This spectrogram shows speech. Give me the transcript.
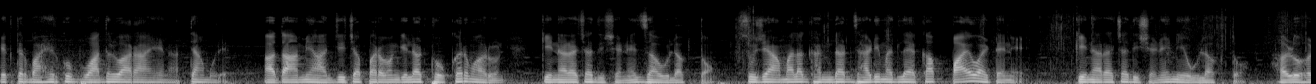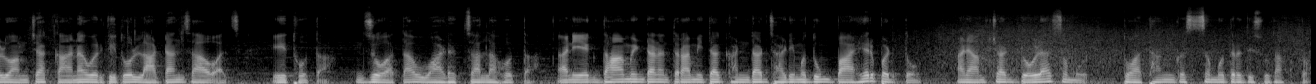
एकतर बाहेर खूप वादळ वारा आहे ना त्यामुळे. आता आम्ही आजीच्या परवानगीला ठोकर मारून किनाऱ्याच्या दिशेने जाऊ लागतो. सुजय आम्हाला घनदाट झाडीमधल्या एका पायवाटेने किनाऱ्याच्या दिशेने नेऊ लागतो. हळूहळू आमच्या कानावरती तो लाटांचा आवाज येत होता जो आता वाढत चालला होता. आणि एक दहा मिनिटानंतर आम्ही त्या घनदाट झाडीमधून बाहेर पडतो आणि आमच्या डोळ्यासमोर तो अथांग समुद्र दिसू लागतो.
